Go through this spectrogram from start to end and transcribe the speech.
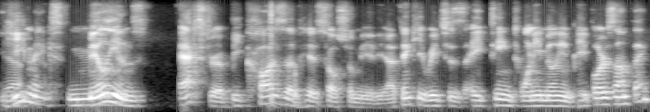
yeah. he makes millions extra because of his social media. I think he reaches 18, 20 million people or something.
